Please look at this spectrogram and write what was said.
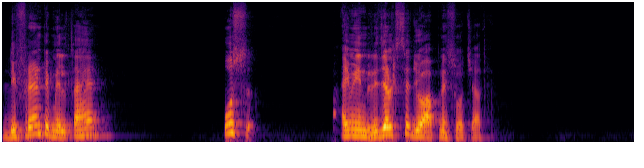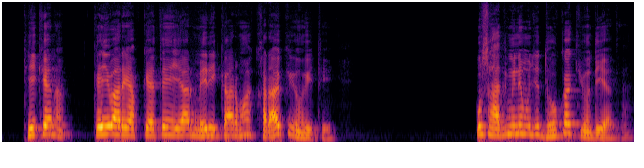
डिफरेंट मिलता है उस आई मीन रिज़ल्ट से जो आपने सोचा था। ठीक है ना? कई बार आप कहते हैं, यार, मेरी कार वहाँ खराब क्यों हुई थी? उस आदमी ने मुझे धोखा क्यों दिया था?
